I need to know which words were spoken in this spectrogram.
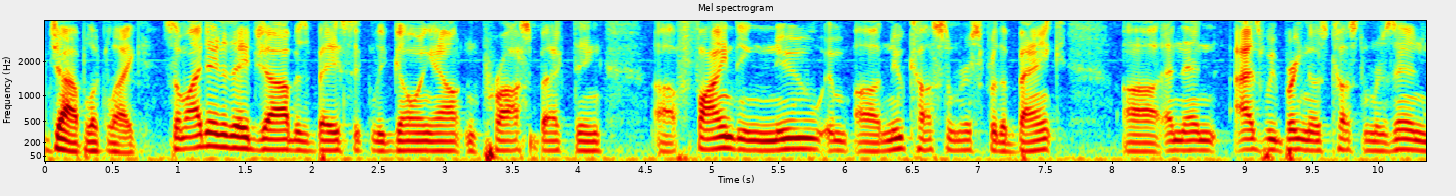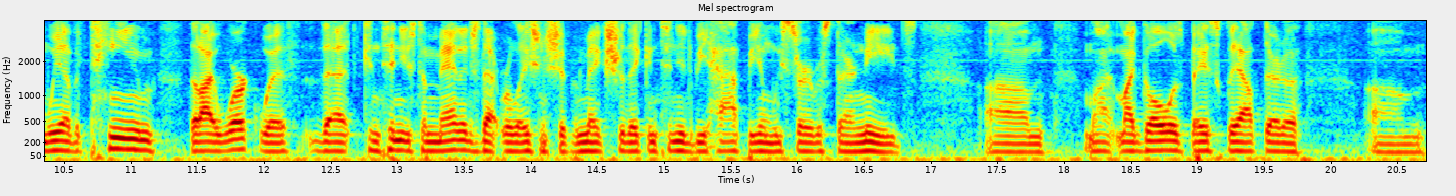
job look like? So my day-to-day job is basically going out and prospecting, uh, finding new uh, new customers for the bank, uh, and then as we bring those customers in, we have a team that I work with that continues to manage that relationship and make sure they continue to be happy and we service their needs. Um, my my goal is basically out there to um,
